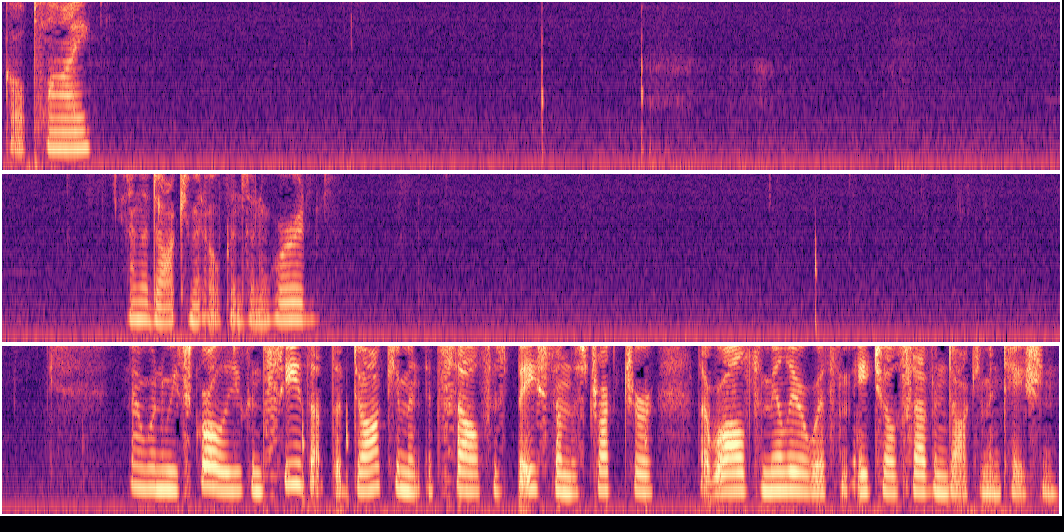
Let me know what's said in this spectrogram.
Go apply. And the document opens in Word. Now when we scroll you can see that the document itself is based on the structure that we're all familiar with from HL7 documentation.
